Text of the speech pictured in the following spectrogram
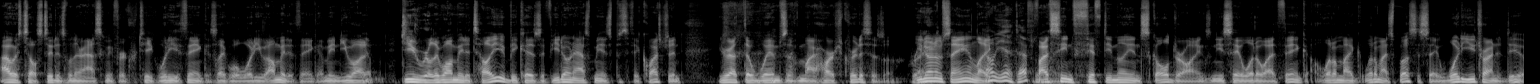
I always tell students when they're asking me for a critique, what do you think? It's like, well, what do you want me to think? I mean, you want, do you really want me to tell you? Because if you don't ask me a specific question, you're at the whims of my harsh criticism. You know what I'm saying? Like, Oh, yeah, If definitely. I've seen 50 million skull drawings and you say, what do I think? What am I, what am I supposed to say? What are you trying to do?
